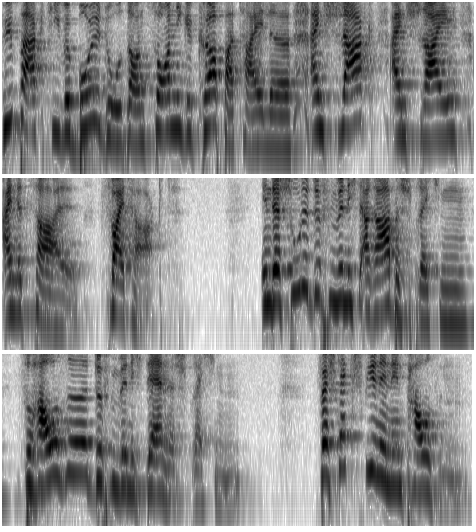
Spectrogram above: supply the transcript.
hyperaktive Bulldozer und zornige Körperteile. Ein Schlag, ein Schrei, eine Zahl. Zweiter Akt. In der Schule dürfen wir nicht Arabisch sprechen. Zu Hause dürfen wir nicht Dänisch sprechen. Versteckspielen in den Pausen.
